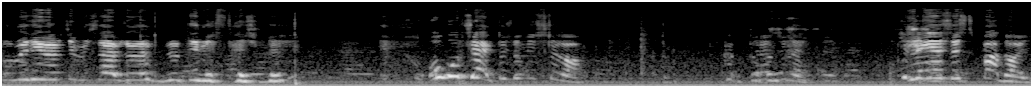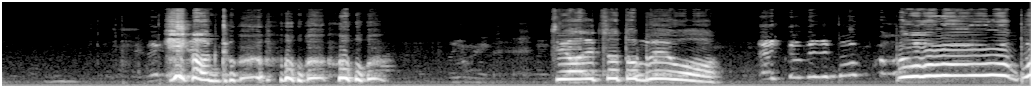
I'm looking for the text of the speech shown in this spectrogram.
pomyliłem się, myślałem, że w Blue Team jesteśmy. O kurczę, ktoś do mnie strzela. To, to, to nie. Ty jesteś, spadaj. Jak to? Ty, ale co to było? Ej, to będzie bomba. Bu, bu,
